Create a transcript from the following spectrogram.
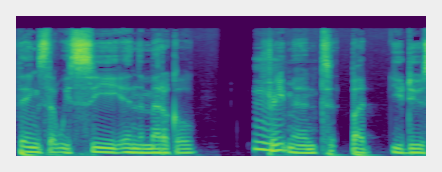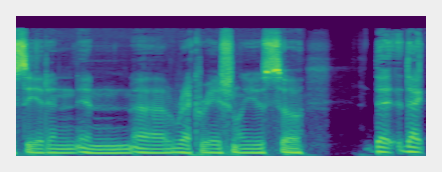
things that we see in the medical Mm. treatment, but you do see it in in uh, recreational use. So that that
